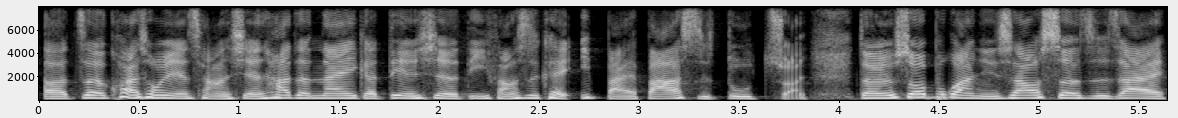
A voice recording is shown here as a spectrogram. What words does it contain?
呃，这个快充延长线，它的那一个电线的地方是可以一百八十度转，等于说不管你是要设置在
